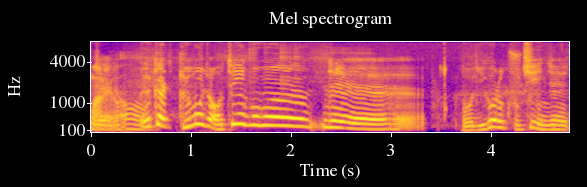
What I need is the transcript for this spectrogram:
사람들. 많아요. 어. 그러니까 기본적으로 어떻게 보면 이제 뭐 이거를 굳이 이제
